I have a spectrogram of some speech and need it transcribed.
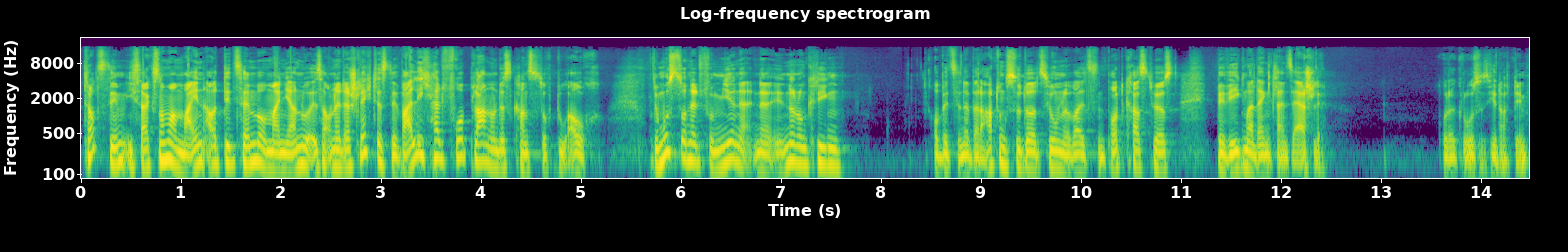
trotzdem, ich sag's nochmal, mein Dezember und mein Januar ist auch nicht der schlechteste, weil ich halt vorplan und das kannst doch du auch. Du musst doch nicht von mir eine Erinnerung kriegen, ob jetzt in einer Beratungssituation oder weil du einen Podcast hörst, beweg mal dein kleines Ärschle. Oder großes, je nachdem,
